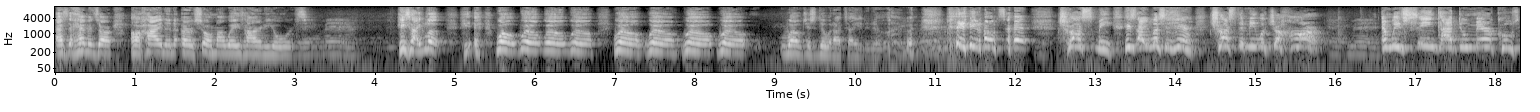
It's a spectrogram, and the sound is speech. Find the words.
As the heavens are, are higher than the earth, so are my ways higher than yours. Amen. He's like, Look, well, well, well, well, well, well, well, well. Well, just do what I tell you to do. you know what I'm saying? Trust me. He's like, listen here, trust in me with your heart. Amen. And we've seen God do miracles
